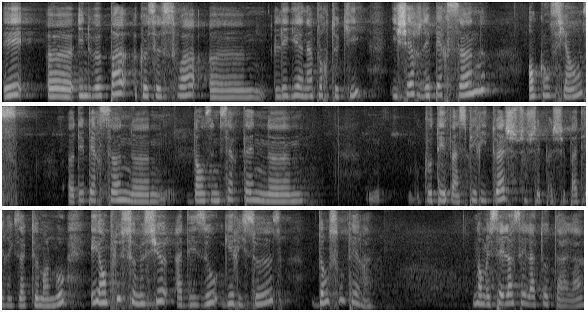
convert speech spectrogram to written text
et il ne veut pas que ce soit légué à n'importe qui. Il cherche des personnes en conscience, des personnes dans une certaine côté enfin, spirituel, je ne sais, pas- dire exactement le mot. Et en plus, ce monsieur a des eaux guérisseuses dans son terrain. Non, mais c'est là, c'est la totale. hein.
